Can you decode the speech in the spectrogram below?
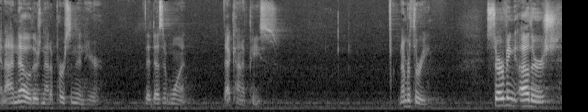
And I know there's not a person in here that doesn't want that kind of peace. Number three, serving others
